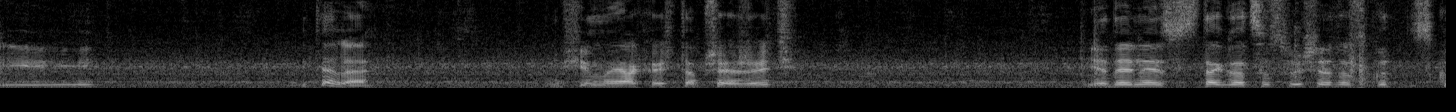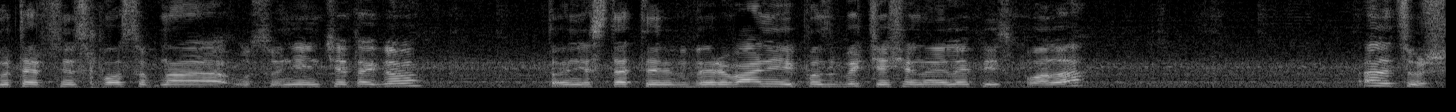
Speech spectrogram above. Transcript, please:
i, i tyle. Musimy jakoś to przeżyć. Jedyny z tego co słyszę to sku- skuteczny sposób na usunięcie tego to niestety wyrwanie i pozbycie się najlepiej z pola. Ale cóż,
